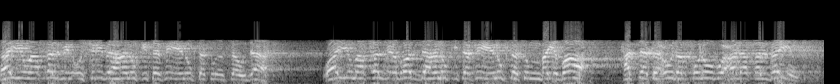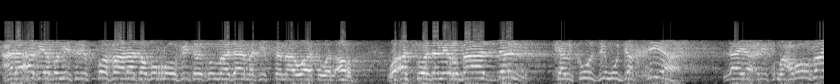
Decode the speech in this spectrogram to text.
فأيما قلب أشربها نكت فيه نكتة سوداء. وأيما قلب ردها نكت فيه نكتة بيضاء. حتى تعود القلوب على قلبين على أبيض مثل الصفا لا تضره فتنة ما دامت السماوات والأرض. وأسودا مربادا كالكوز مجخيا لا يعرف معروفا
